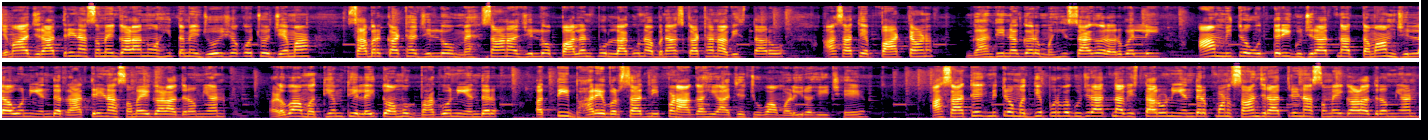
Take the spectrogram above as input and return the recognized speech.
જેમાં આજ રાત્રિના સમયગાળાનું અહીં તમે જોઈ શકો છો, જેમાં સાબરકાંઠા જિલ્લો, મહેસાણા જિલ્લો, પાલનપુર લાગુના બનાસકાંઠાના વિસ્તારો, આ સાથે પાટણ, ગાંધીનગર, મહીસાગર, અરવલ્લી, આમ મિત્રો ઉત્તરી ગુજરાતના તમામ જિલ્લાઓની અંદર રાત્રિના સમયગાળા દરમિયાન હળવા મધ્યમથી લઈ તો અમુક ભાગોની અંદર અતિ ભારે વરસાદની પણ આગાહી આજે જોવા મળી રહી છે. આ સાથે જ મિત્રો મધ્ય પૂર્વ ગુજરાતના વિસ્તારોની અંદર પણ સાંજ રાત્રિના સમયગાળા દરમિયાન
